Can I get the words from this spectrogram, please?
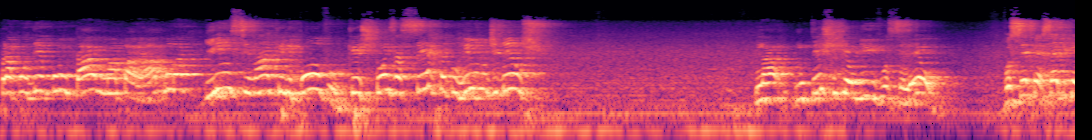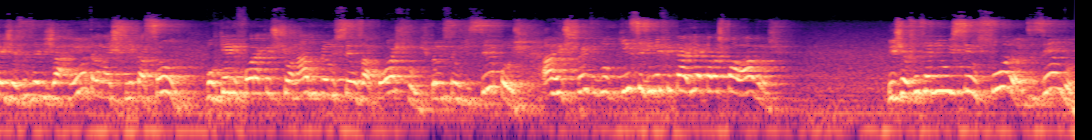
para poder contar uma parábola e ensinar aquele povo questões acerca do reino de Deus. Na, no texto que eu li e você leu, você percebe que Jesus ele já entra na explicação, porque ele fora questionado pelos seus apóstolos, pelos seus discípulos, a respeito do que significaria aquelas palavras. E Jesus ele os censura, dizendo:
